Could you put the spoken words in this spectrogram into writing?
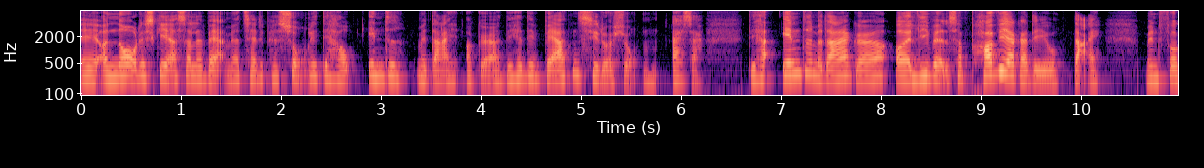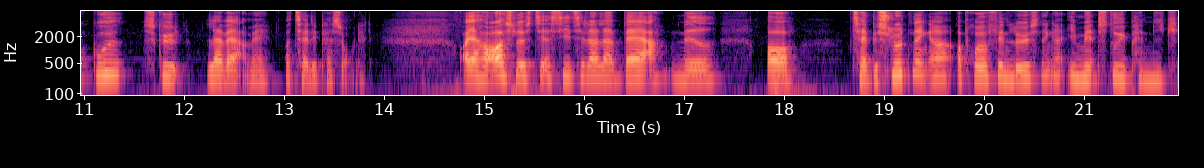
øh, og når det sker, så lad være med at tage det personligt. Det har jo intet med dig at gøre. Det her det er verdenssituationen. Altså, det har intet med dig at gøre, og alligevel så påvirker det jo dig. Men for Gud skyld, lad være med at tage det personligt. Og jeg har også lyst til at sige til dig, lad være med at tage beslutninger og prøve at finde løsninger, imens du er i panik.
